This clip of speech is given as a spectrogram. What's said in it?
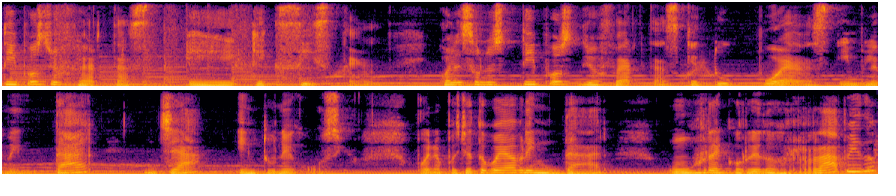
tipos de ofertas eh, que existen? ¿Cuáles son los tipos de ofertas que tú puedes implementar ya en tu negocio? Bueno, pues yo te voy a brindar un recorrido rápido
